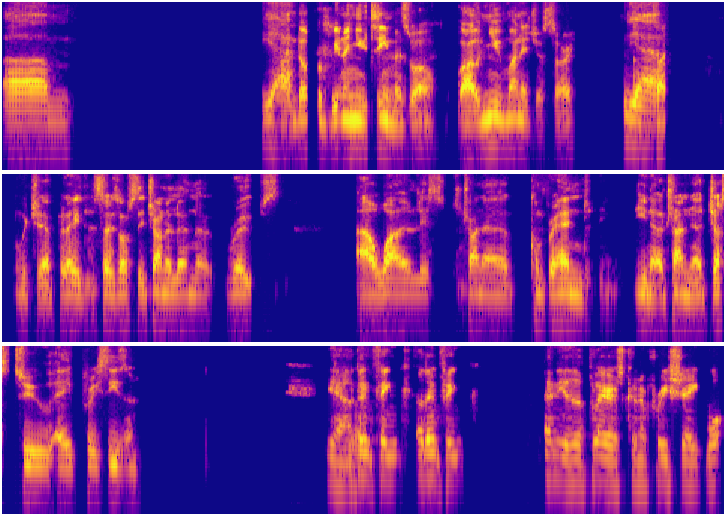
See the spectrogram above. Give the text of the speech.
Um, yeah, and also being a new team as well. Well, a new manager, sorry. Yeah, time, which uh, played. So he's obviously trying to learn the ropes uh, while he's trying to comprehend, you know, trying to adjust to a preseason. Yeah, I don't think I don't think any of the players can appreciate what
